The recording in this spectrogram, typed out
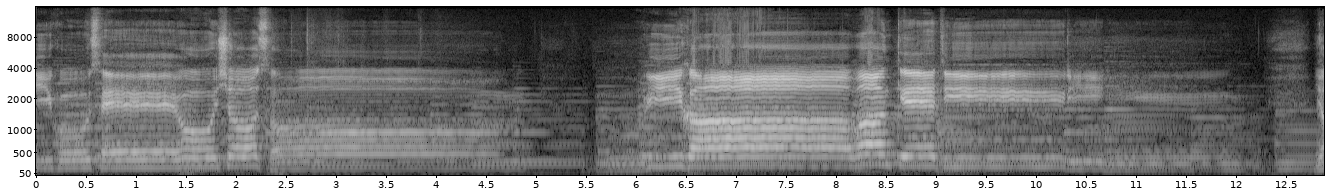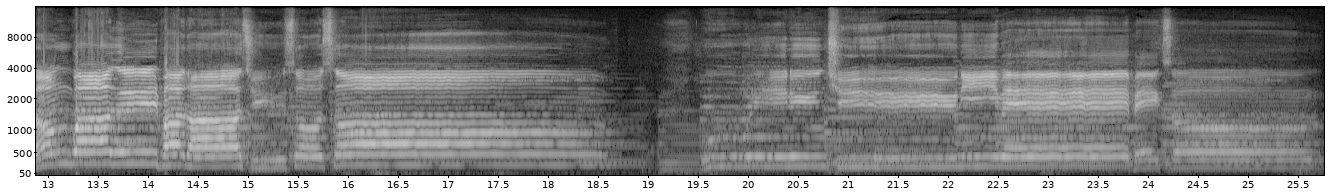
이곳에 오셔서 우리가 주소서. 우리는 주님의 백성.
